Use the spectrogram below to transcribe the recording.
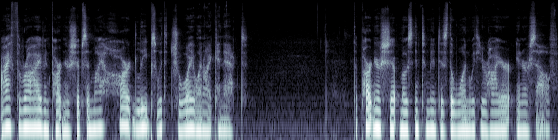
I thrive in partnerships and my heart leaps with joy when I connect. The partnership most intimate is the one with your higher inner self.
